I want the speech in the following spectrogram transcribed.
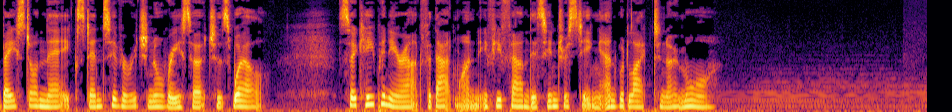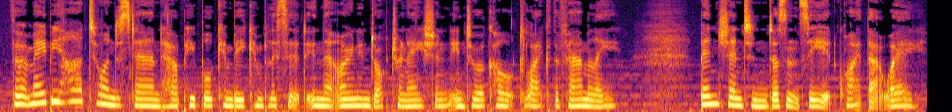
based on their extensive original research as well. So keep an ear out for that one if you found this interesting and would like to know more. Though it may be hard to understand how people can be complicit in their own indoctrination into a cult like the family, Ben Shenton doesn't see it quite that way.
